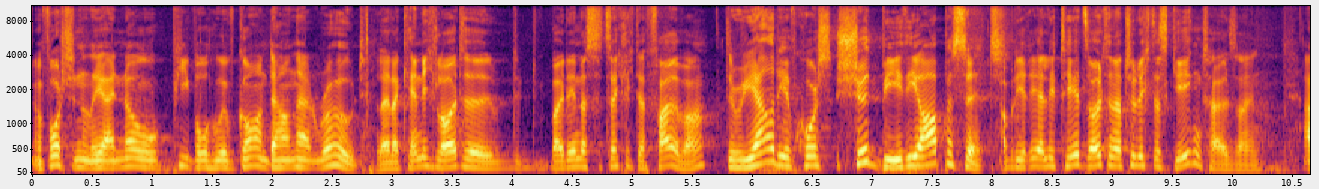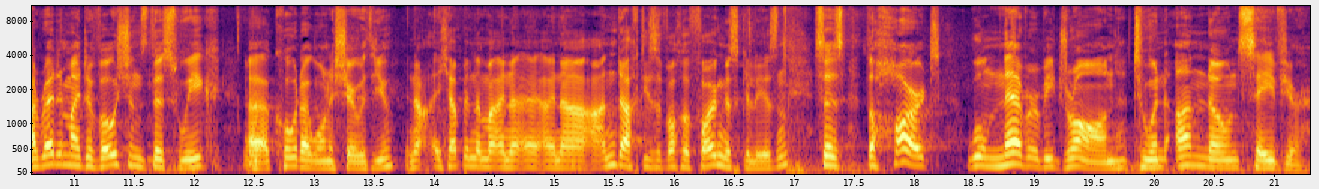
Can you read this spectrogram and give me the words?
Unfortunately, I know people who have gone down that road. Leider kenne ich Leute, bei denen das tatsächlich der Fall war. The reality, of course, should be the opposite. Aber die Realität sollte natürlich das Gegenteil sein. I read in my devotions this week uh, a quote I want to share with you. Ich habe in einer, einer Andacht diese Woche Folgendes gelesen. It says, The heart will never be drawn to an unknown Savior.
